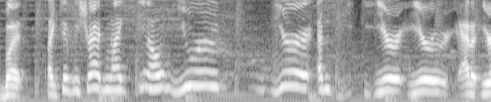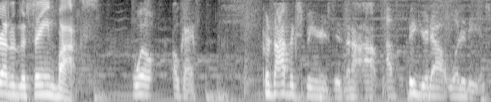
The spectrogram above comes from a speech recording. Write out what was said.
But like Tiffany Stratton, like you know, you're you're a, you're you're out of you're out of the same box. Well, okay, because I've experienced this and I, I I've figured out what it is.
